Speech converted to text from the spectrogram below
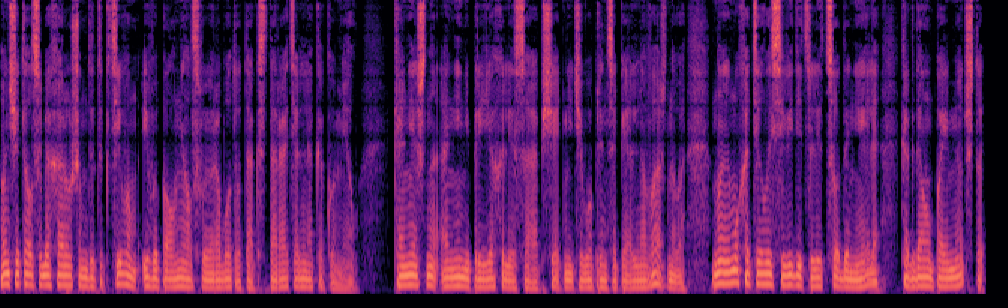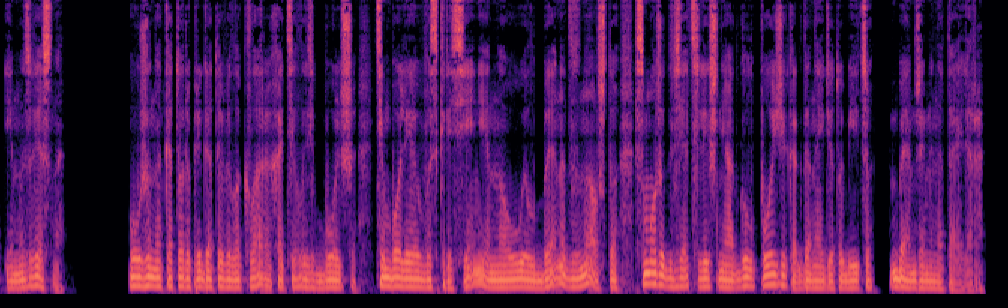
Он считал себя хорошим детективом и выполнял свою работу так старательно, как умел. Конечно, они не приехали сообщать ничего принципиально важного, но ему хотелось видеть лицо Даниэля, когда он поймет, что им известно. Ужина, который приготовила Клара, хотелось больше, тем более в воскресенье, но Уилл Беннет знал, что сможет взять лишний отгул позже, когда найдет убийцу Бенджамина Тайлера.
